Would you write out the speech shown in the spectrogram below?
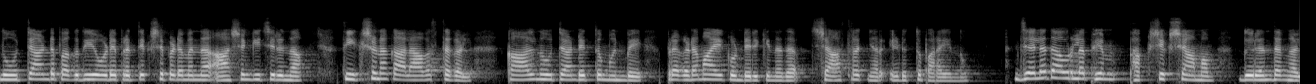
നൂറ്റാണ്ട് പകുതിയോടെ പ്രത്യക്ഷപ്പെടുമെന്ന് ആശങ്കിച്ചിരുന്ന തീക്ഷണ കാലാവസ്ഥകൾ കാൽ നൂറ്റാണ്ടെത്തും മുൻപേ പ്രകടമായിക്കൊണ്ടിരിക്കുന്നത് ശാസ്ത്രജ്ഞർ എടുത്തു പറയുന്നു. ജലദൗർലഭ്യം ഭക്ഷ്യക്ഷാമം ദുരന്തങ്ങൾ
